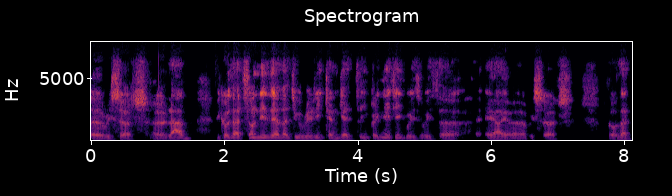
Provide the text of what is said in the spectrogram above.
a research uh, lab because that's only there that you really can get impregnated with with uh, AI uh, research. So that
